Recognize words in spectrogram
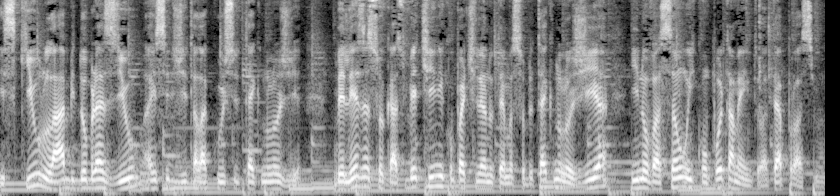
Skill Lab do Brasil, aí se digita lá curso de tecnologia. Beleza? Sou Cássio Bettini, compartilhando temas sobre tecnologia, inovação e comportamento. Até a próxima.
